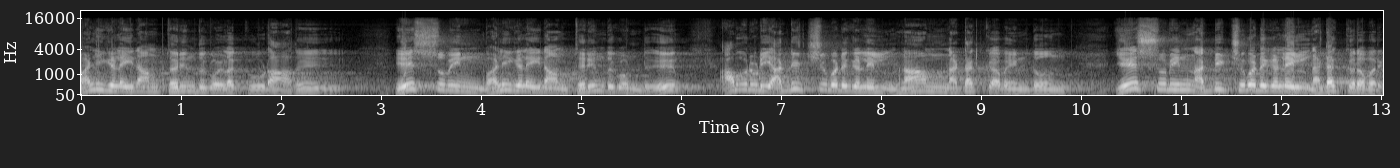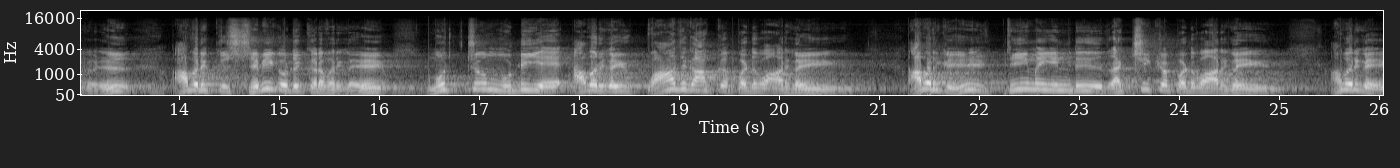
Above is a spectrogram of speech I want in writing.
வழிகளை நாம் தெரிந்து கொள்ளக்கூடாது. இயேசுவின் வழிகளை நாம் தெரிந்து கொண்டு அவருடைய அடிச்சுவடுகளில் நாம் நடக்க வேண்டும். இயேசுவின் அடிச்சுவடுகளில் நடக்கிறவர்கள் அவருக்கு செவி கொடுக்கிறவர்கள் முற்றும் முடிய அவர்கள் பாதுகாக்கப்படுவார்கள். அவர்கள் தீமையின்றி ரட்சிக்கப்படுவார்கள் அவர்கள்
